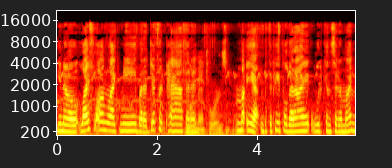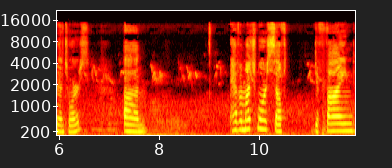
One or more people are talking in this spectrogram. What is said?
you know, lifelong like me, but a different path, Your and it, mentors. my, yeah, but the people that I would consider my mentors, um, have a much more self-defined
